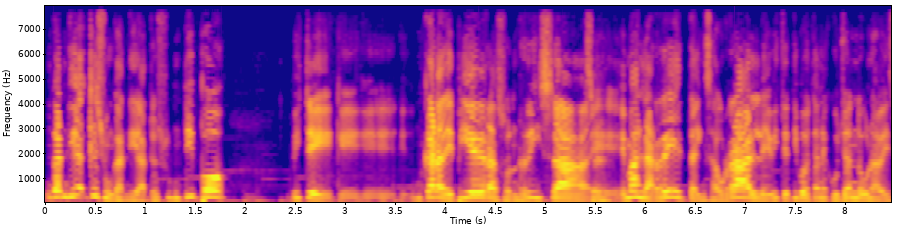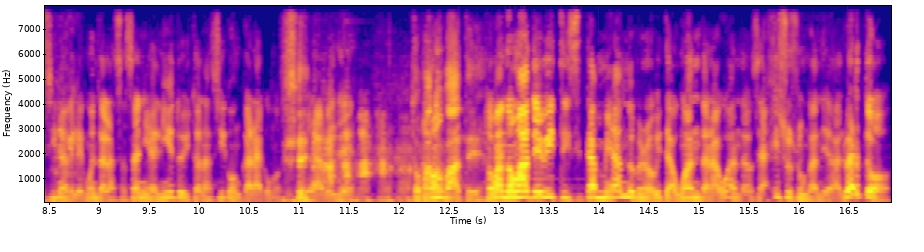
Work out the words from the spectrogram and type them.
Un candidato, ¿qué es un candidato? Es un tipo, viste, que, que- un cara de piedra, sonrisa, Sí. eh, es más la reta, insaurrable, viste, tipo que están escuchando a una vecina que le cuenta las hazañas al nieto y están así con cara como si estuviera, viste, Tomando ¿no? mate. Tomando mate, viste, y se están meando, pero no, viste, aguantan, aguantan. O sea, eso es un candidato. Alberto,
